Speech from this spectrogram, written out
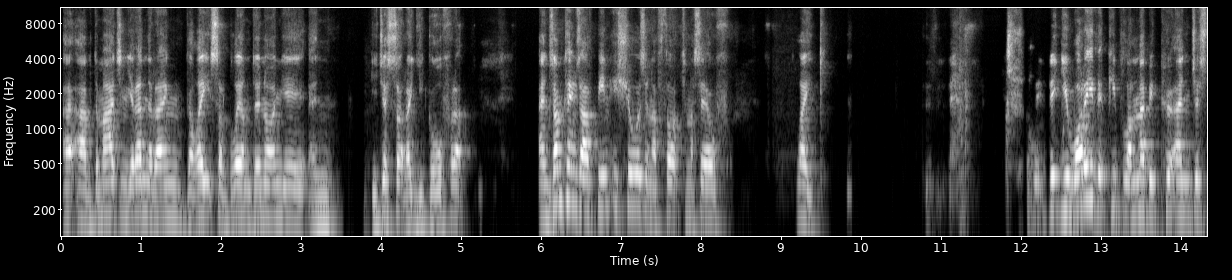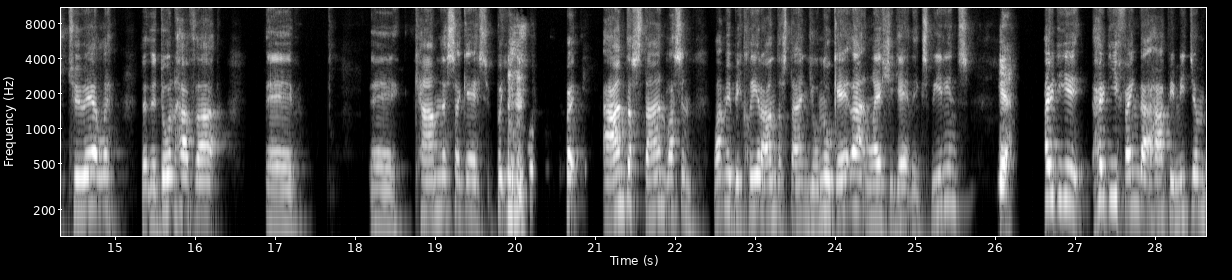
I, I would imagine you're in the ring, the lights are blaring down on you, and you just sort of you go for it. And sometimes I've been to shows and I've thought to myself, like, that you worry that people are maybe put in just too early, that they don't have that uh, uh, calmness, I guess. But you, mm-hmm. but I understand. Listen, let me be clear. I understand. You'll not get that unless you get the experience. Yeah. How do you how do you find that happy medium?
